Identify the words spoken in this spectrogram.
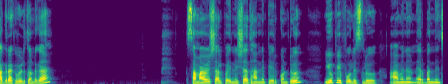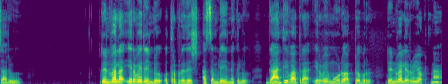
ఆగ్రాకు వెళుతుండగా సమావేశాలపై నిషేధాన్ని పేర్కొంటూ యూపీ పోలీసులు ఆమెను నిర్బంధించారు. రెండు వేల ఇరవై రెండు ఉత్తరప్రదేశ్ అసెంబ్లీ ఎన్నికలు గాంధీ ఇరవై మూడు అక్టోబర్ రెండు వేల ఇరవై ఒకటిన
